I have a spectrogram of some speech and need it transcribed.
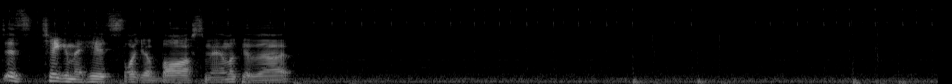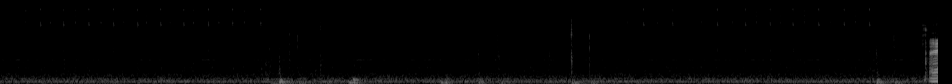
Just taking the hits like a boss, man. Look at that. And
